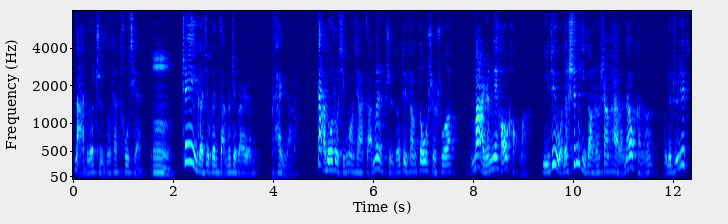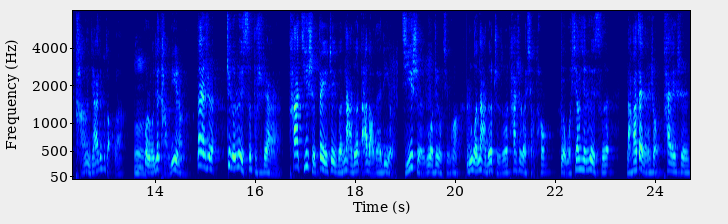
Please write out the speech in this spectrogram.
纳德指责她偷钱，嗯这个就跟咱们这边人不太一样了。大多数情况下，咱们指责对方都是说骂人没好口嘛。你对我的身体造成伤害了，那我可能我就直接躺你家就不走了，嗯或者我就躺地上了。但是这个瑞斯不是这样的，他即使被这个纳德打倒在地了，即使如果这种情况，如果纳德指责他是个小偷，我相信瑞斯哪怕再难受，他也是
